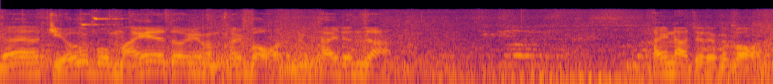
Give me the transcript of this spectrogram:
Nó đấy nó chiếu cái bộ máy thôi còn thay vỏ thì mình thay đơn giản. Thay nào trở được cái vỏ này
